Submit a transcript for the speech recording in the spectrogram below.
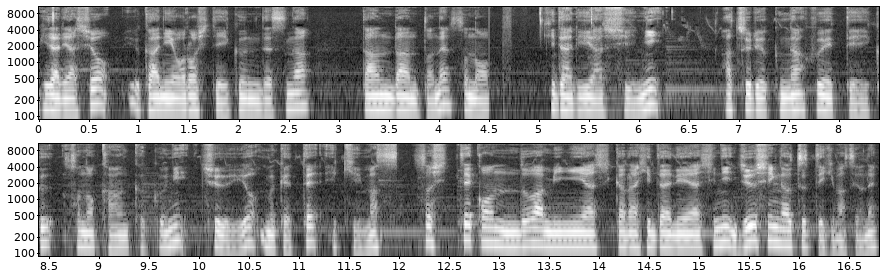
う左足を床に下ろしていくんですがだんだんとねその左足に圧力が増えていくその感覚に注意を向けていきます。そして今度は右足から左足に重心が移っていきますよね。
